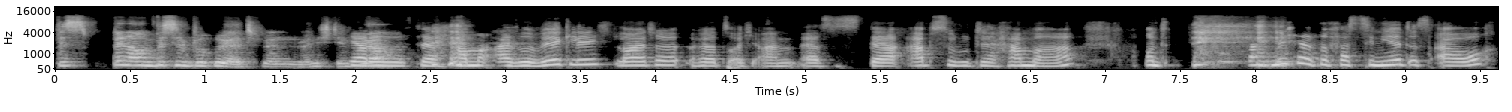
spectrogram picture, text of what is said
bis, bin auch ein bisschen berührt, wenn, wenn ich den ja, höre. Ja, das ist der Hammer. Also wirklich, Leute, hört es euch an. Es ist der absolute Hammer. Und was mich ja so fasziniert, ist auch,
